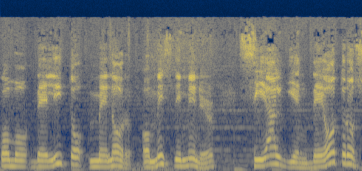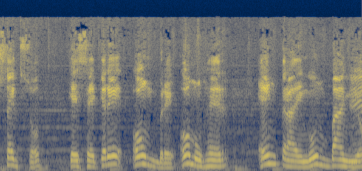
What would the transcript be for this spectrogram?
como delito menor o misdemeanor si alguien de otro sexo que se cree hombre o mujer entra en un baño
